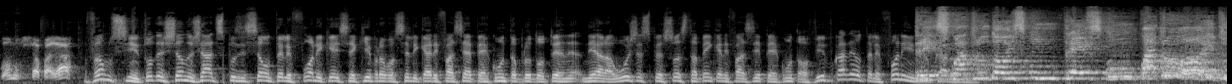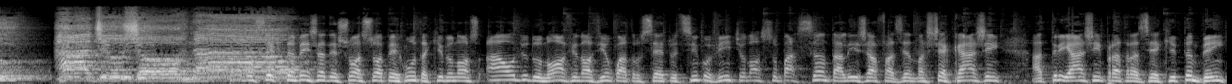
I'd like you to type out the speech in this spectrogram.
Vamos trabalhar? Vamos sim, estou deixando já à disposição o telefone que é esse aqui para você ligar e fazer a pergunta para o doutor Ney Araújo. As pessoas também querem fazer pergunta ao vivo. Cadê o telefone? 34213148 Rádio Jornal. Para você que também já deixou a sua pergunta aqui no nosso áudio do 991478520, o nosso Bassan tá ali já fazendo uma checagem, a triagem para trazer aqui também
